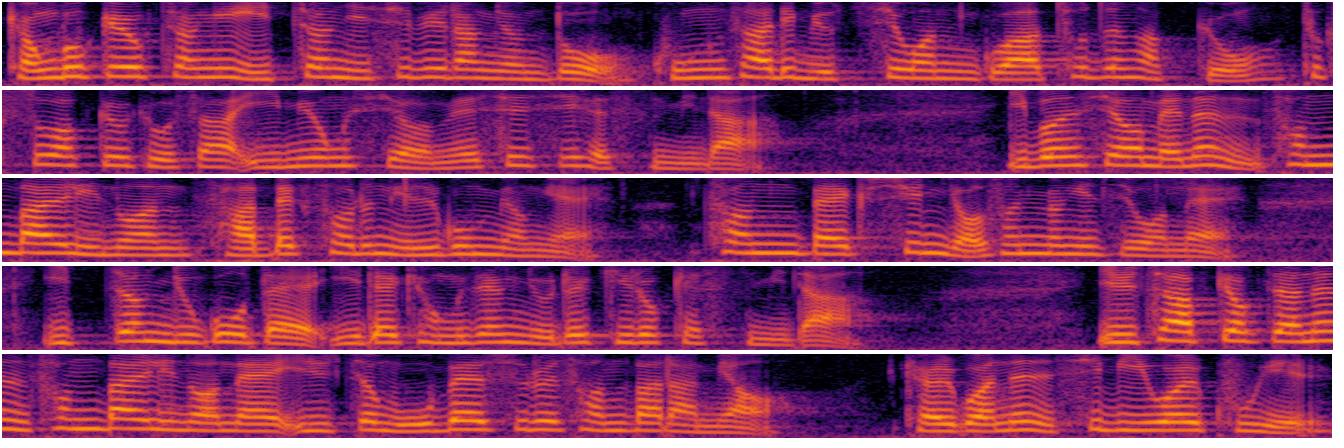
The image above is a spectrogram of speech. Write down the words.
경북교육청이 2021학년도 공사립 유치원과 초등학교, 특수학교 교사 임용 시험을 실시했습니다. 이번 시험에는 선발 인원 437명에 1,156명이 지원해 2.65대 1의 경쟁률을 기록했습니다. 1차 합격자는 선발 인원의 1.5배수를 선발하며 결과는 12월 9일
